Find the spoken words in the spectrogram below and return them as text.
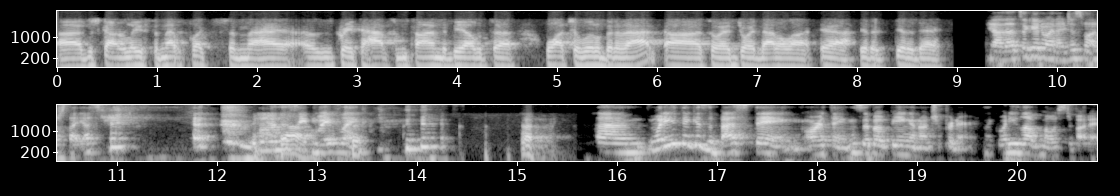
uh, just got released on Netflix, and I, it was great to have some time to be able to watch a little bit of that. Uh, so I enjoyed that a lot. Yeah, the other the other day. Yeah, that's a good one. I just watched that yesterday. We're on the same wavelength. Um, what do you think is the best thing or things about being an entrepreneur? Like, what do you love most about it?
